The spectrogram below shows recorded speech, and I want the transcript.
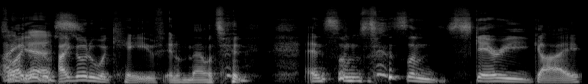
So I I, go to, I go to a cave in a mountain, and some some scary guy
